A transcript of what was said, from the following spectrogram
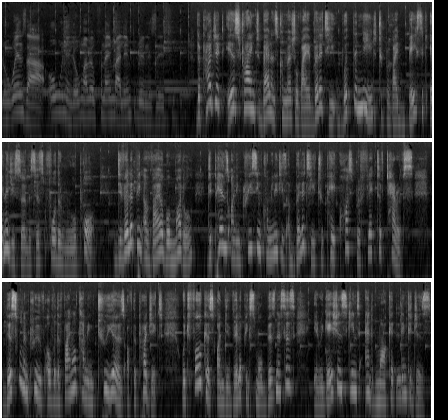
lokwenza okunye nje okungabe kufuna imali empilweni zethu. The project is trying to balance commercial viability with the need to provide basic energy services for the rural poor. Developing a viable model depends on increasing communities' ability to pay cost reflective tariffs. This will improve over the final coming two years of the project, which focus on developing small businesses, irrigation schemes, and market linkages.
